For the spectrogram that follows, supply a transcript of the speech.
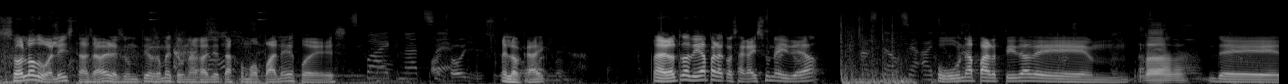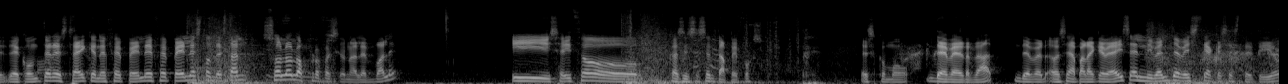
solo duelistas, a ver, es un tío que mete unas galletas como panes, pues... Es lo que hay. el otro día, para que os hagáis una idea, jugó una partida de, mm, de, de Counter Strike en FPL. FPL es donde están solo los profesionales, ¿vale? Y se hizo casi 60 pepos. Es como, de verdad, de verdad. O sea, para que veáis el nivel de bestia que es este tío.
